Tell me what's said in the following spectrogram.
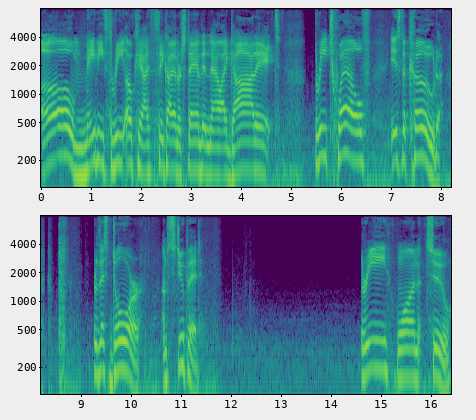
Oh, maybe 3. Okay, I think I understand it now. I got it. 312 is the code for this door. I'm stupid. 312.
